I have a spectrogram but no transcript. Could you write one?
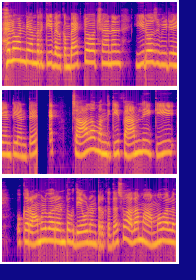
హలో అండి అందరికీ welcome back to our channel. ఈరోజు వీడియో ఏంటి అంటే చాలామందికి ఫ్యామిలీకి ఒక రాముల వారు అంటూ ఒక దేవుడు ఉంటారు కదా. సో అలా మా అమ్మ వాళ్ళ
